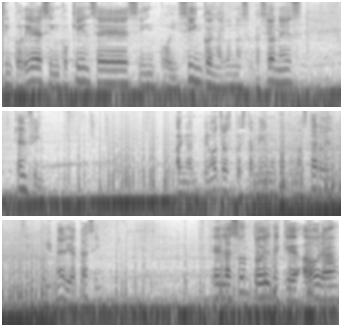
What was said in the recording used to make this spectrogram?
5.10, 5.15, 5 y 5 en algunas ocasiones, en fin. En, en otras pues también un poco más tarde, 5 y media casi. El asunto es de que ahora,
